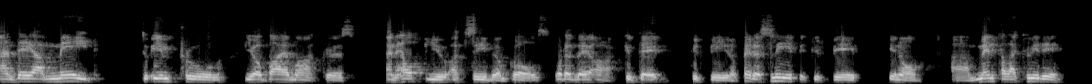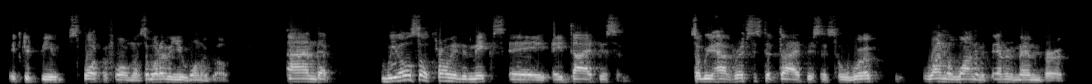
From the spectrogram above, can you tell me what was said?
And they are made to improve your biomarkers and help you achieve your goals, whatever they are. Could they could be you know, better sleep, it could be you know uh, mental acuity, it could be sport performance, or whatever you want to go. And uh, we also throw in the mix a, a dietitian. So we have registered dietitians who work one on one with every member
